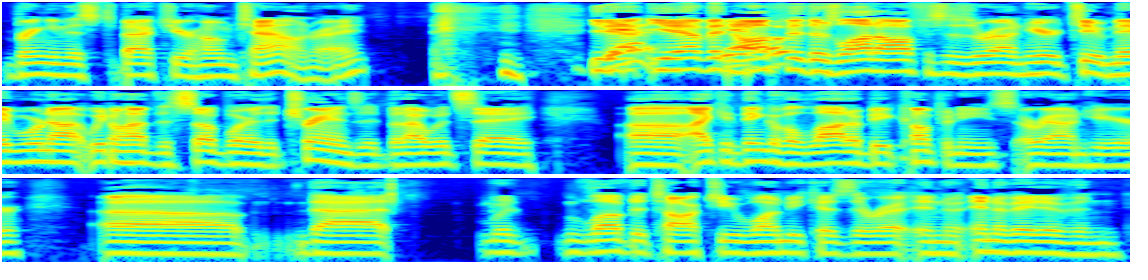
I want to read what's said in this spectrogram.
bringing this back to your hometown, right? you'd, yeah, have, you'd have an yeah, office. There's a lot of offices around here too. Maybe we're not. We don't have the subway or the transit, but I would say uh, I can think of a lot of big companies around here uh, that would love to talk to you. One because they're in, innovative and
